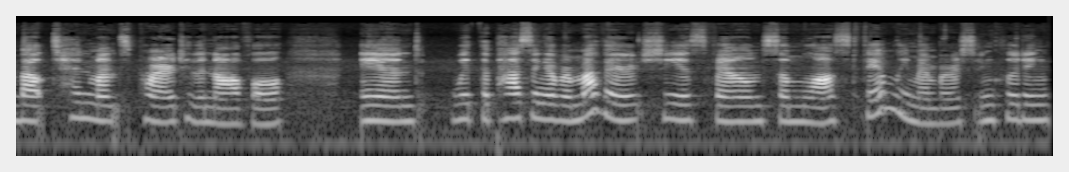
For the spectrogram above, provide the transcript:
about 10 months prior to the novel. And with the passing of her mother, she has found some lost family members, including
